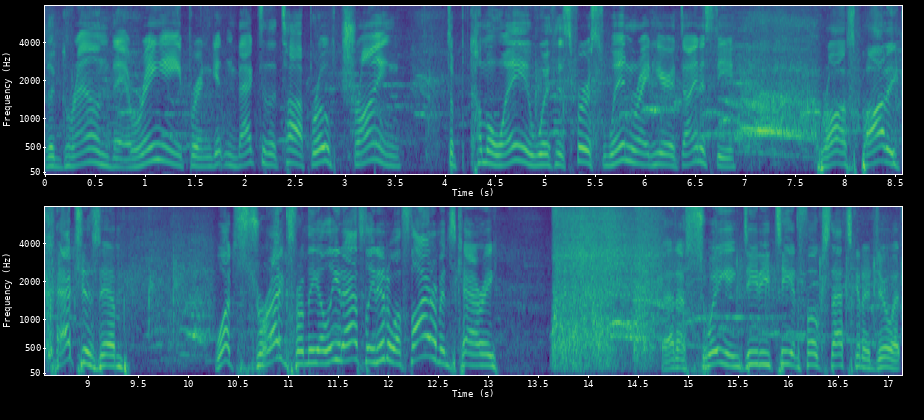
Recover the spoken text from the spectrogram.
the ground there, ring apron, getting back to the top rope, trying to come away with his first win right here at Dynasty. Cross body catches him. What strength from the elite athlete into a fireman's carry. And a swinging DDT, and folks, that's going to do it.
